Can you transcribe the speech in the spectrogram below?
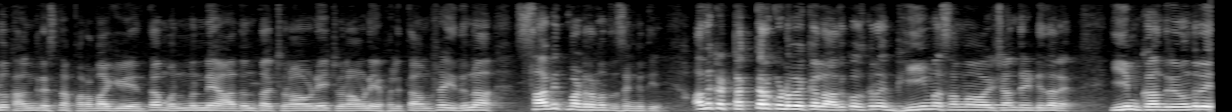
ಗಳು ಕಾಂಗ್ರೆಸ್ನ ಪರವಾಗಿವೆ ಅಂತ ಮೊನ್ನೆ ಆದಂಥ ಚುನಾವಣೆ, ಚುನಾವಣೆಯ ಫಲಿತಾಂಶ ಇದನ್ನ ಸಾಬೀತು ಮಾಡಿರುವಂಥ ಸಂಗತಿ. ಅದಕ್ಕೆ ಟಕ್ಕರ್ ಕೊಡಬೇಕಲ್ಲ, ಅದಕ್ಕೋಸ್ಕರ ಭೀಮ ಸಮಾವೇಶ ಅಂತ ಇಟ್ಟಿದ್ದಾರೆ. ಈ ಮುಖಾಂತರ ಏನಂದರೆ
